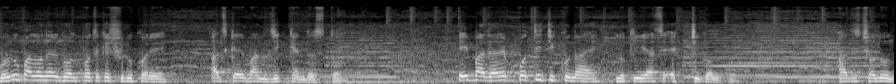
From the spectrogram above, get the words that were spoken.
গরু পালনের গল্প থেকে শুরু করে আজকের বাণিজ্যিক কেন্দ্রস্থল এই বাজারের প্রতিটি কোনায় লুকিয়ে আছে একটি গল্প। আজ চলুন,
